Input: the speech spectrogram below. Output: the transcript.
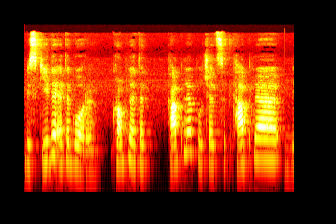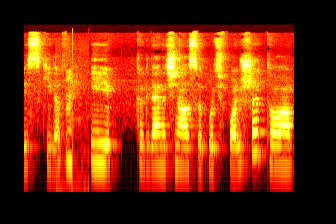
Бескиды — это горы. Кропля — это капля, получается, капля Бескидов. Mm. И когда я начинала свой путь в Польше, то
